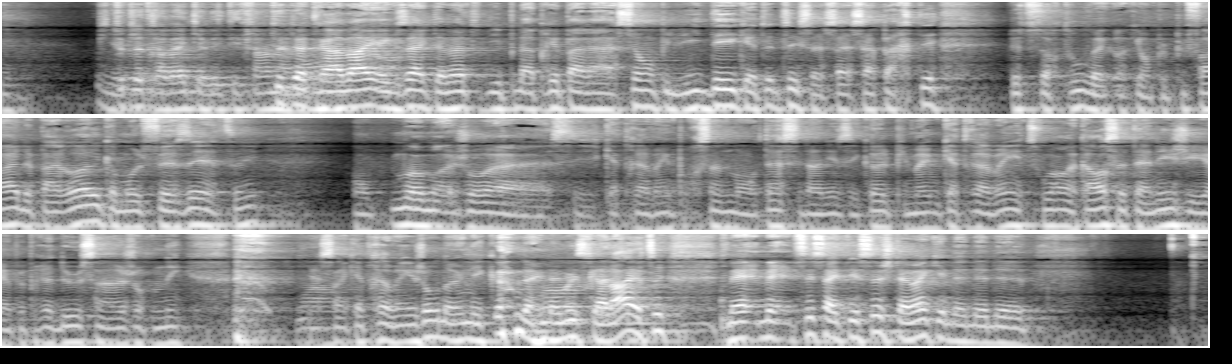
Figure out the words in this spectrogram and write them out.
Puis tout le travail qui avait été fait en Tout le travail, exactement. la préparation, puis l'idée que, tu sais, ça, ça, ça, partait. Là, tu te retrouves avec, OK, on peut plus faire de paroles comme on le faisait, tu sais moi, moi, je vois, euh, c'est 80% de mon temps, c'est dans les écoles, puis même 80. Tu vois, encore cette année, j'ai à peu près 200 journées. Wow. 180 jours dans une école, dans une année scolaire, tu sais. Mais, mais tu sais, ça a été ça, justement, de, de,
